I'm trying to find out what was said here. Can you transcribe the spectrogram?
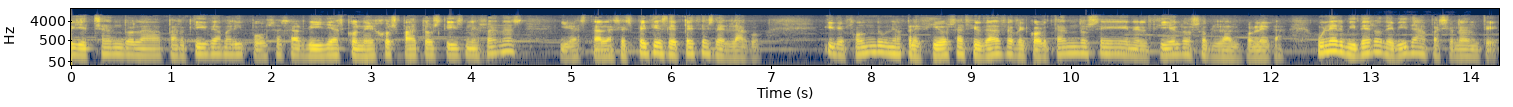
y echando la partida, mariposas, ardillas, conejos, patos, cisnes, ranas y hasta las especies de peces del lago. Y de fondo una preciosa ciudad recortándose en el cielo sobre la arboleda, un hervidero de vida apasionante,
